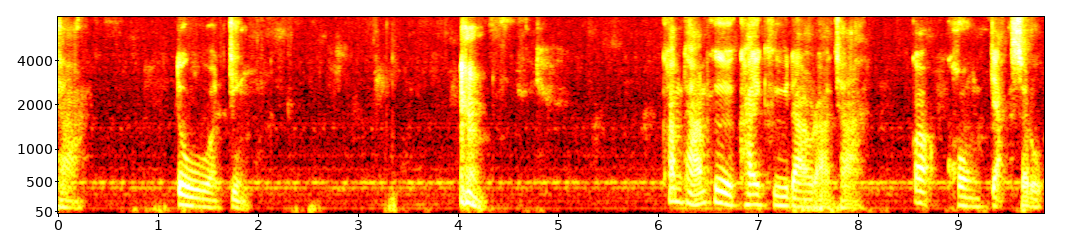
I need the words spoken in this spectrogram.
ชาตัวจริงคำถามคือใครคือดาวราชา ก็คงจะสรุป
